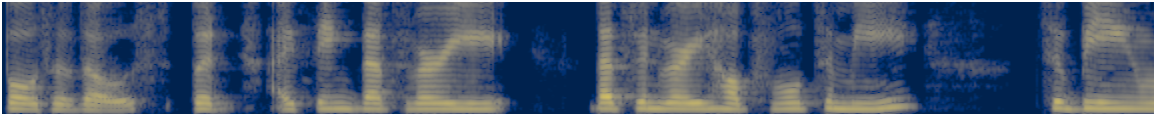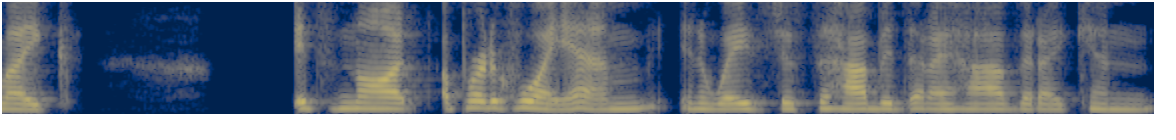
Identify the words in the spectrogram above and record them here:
both of those. But i think that's very that's been very helpful to me to being like it's not a part of who i am in a way it's just a habit that i have that i can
